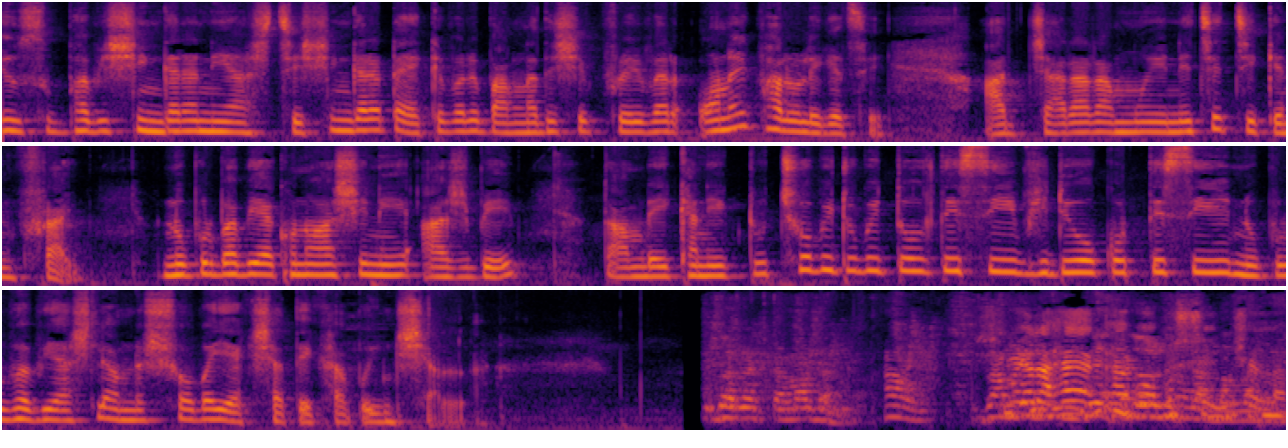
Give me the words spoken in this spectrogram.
ইউসুফ ভাবি সিঙ্গারা নিয়ে আসছে। সিঙ্গারাটা একেবারে বাংলাদেশের ফ্লেভার অনেক ভালো লেগেছে। আর যারা রাম্মু এনেছে চিকেন ফ্রাই নূপুর ভাবি এখনও আসেনি আসবে। তো আমরা এখানে একটু ছবি টবি তুলতেছি ভিডিও করতেছি। নূপুর ভাবি আসলে আমরা সবাই একসাথে খাব ইনশাল্লাহ। হ্যাঁ খাব অবশ্যই ইনশাল্লাহ।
